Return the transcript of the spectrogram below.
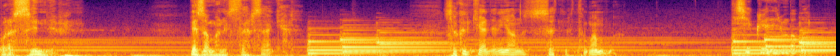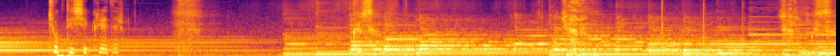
Burası senin evin. Ne zaman istersen gel. Sakın kendini yalnız hissetme tamam mı? Teşekkür ederim baba. Çok teşekkür ederim. Kızım. Canım. Canım kızım.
